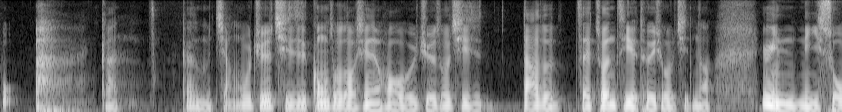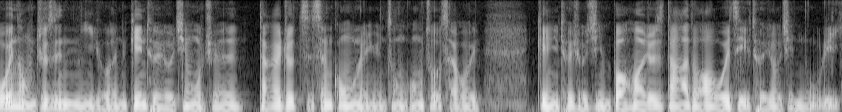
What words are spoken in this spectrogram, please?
我干该怎么讲？我觉得其实工作到现在的话，我就觉得说，其实大家都在赚自己的退休金呐，因为你所谓那种就是你有人给你退休金，我觉得大概就只剩公务人员这种工作才会给你退休金，不然的话就是大家都要为自己退休金努力。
